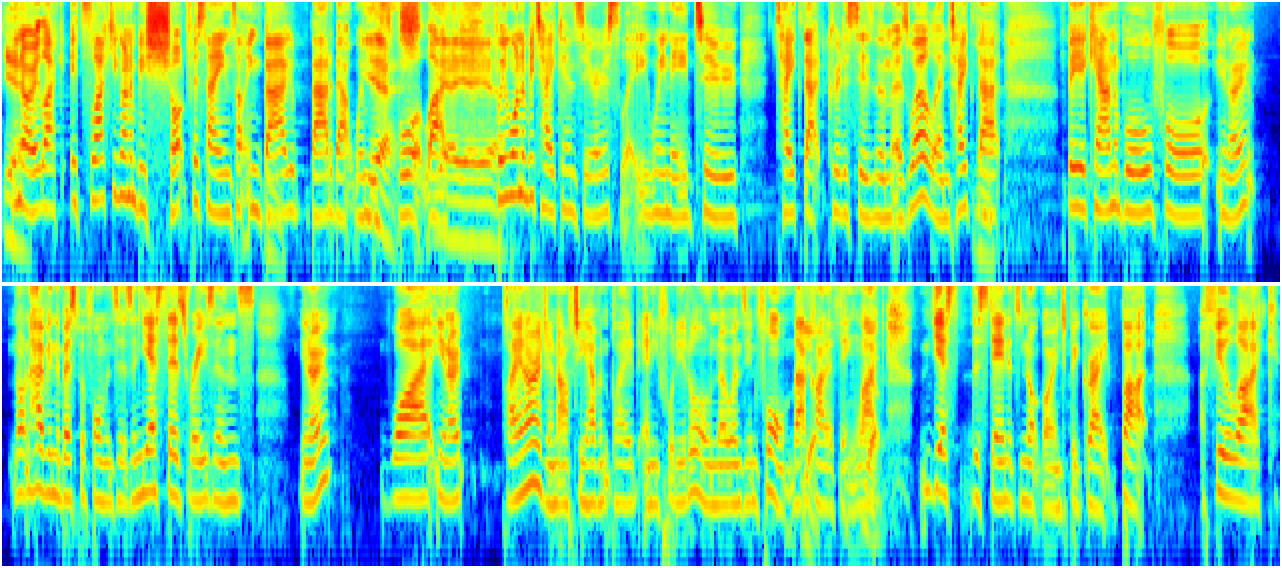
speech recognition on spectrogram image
Yeah. you know, like it's like you're going to be shot for saying something mm. bad bad about women's Yes. sport. Like, Yeah, yeah, if we want to be taken seriously, we need to take that criticism as well and take mm. that be accountable for you know not having the best performances. And yes, there's reasons, you know, why you know play an origin after you haven't played any footy at all, no one's in form, that Yep. kind of thing. Like, yes, the standard's not going to be great, but I feel like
